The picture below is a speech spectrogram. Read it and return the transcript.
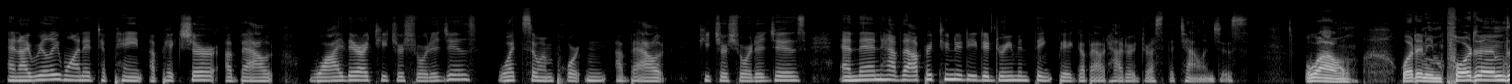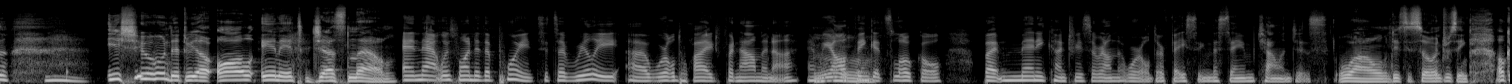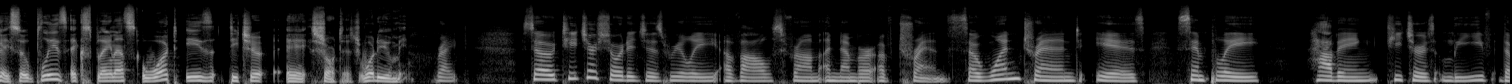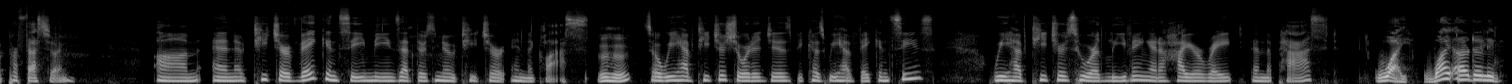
And I really wanted to paint a picture about why there are teacher shortages, what's so important about teacher shortages, and then have the opportunity to dream and think big about how to address the challenges. Wow, what an important mm. Issue that we are all in it just now. And that was one of the points. It's a really uh, worldwide phenomena, and we mm. all think mm. it's local, but many countries around the world are facing the same challenges. Wow, this is so interesting. Okay, so please explain us what is teacher uh, shortage? What do you mean? Right. So, teacher shortages really evolves from a number of trends. So, one trend is simply having teachers leave the profession. Um, and a teacher vacancy means that there's no teacher in the class. Mm-hmm. So we have teacher shortages because we have vacancies. We have teachers who are leaving at a higher rate than the past. Why? Why are they leaving?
